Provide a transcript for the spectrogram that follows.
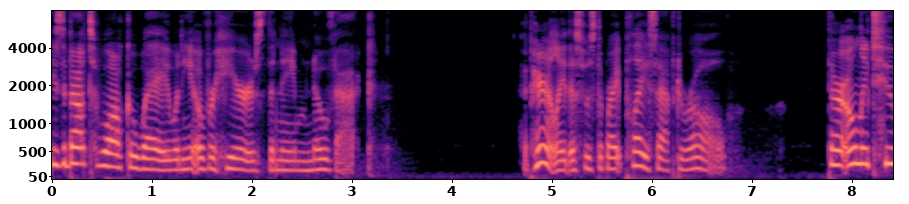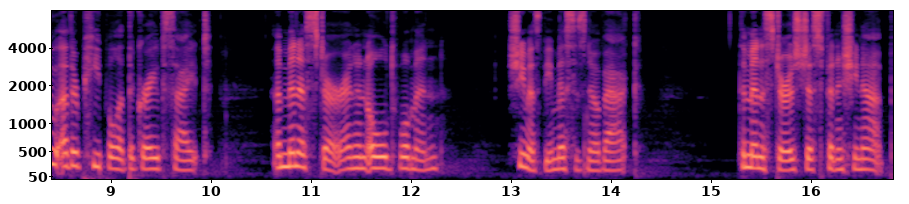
He's about to walk away when he overhears the name Novak. Apparently, this was the right place after all. There are only two other people at the gravesite a minister and an old woman. She must be Mrs. Novak. The minister is just finishing up.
